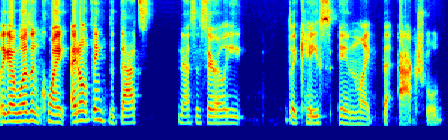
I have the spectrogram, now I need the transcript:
like i wasn't quite i don't think that that's necessarily the case in like the actual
